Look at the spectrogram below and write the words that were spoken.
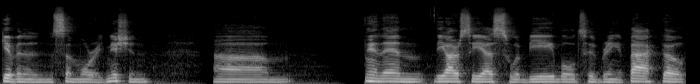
given some more ignition. Um, and then the RCS would be able to bring it back, though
